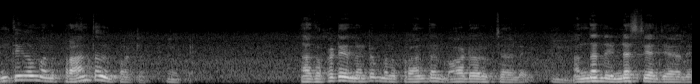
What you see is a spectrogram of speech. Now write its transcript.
ఇంతగా మన ప్రాంతం ఇంపార్టెంట్. ఓకే. అదొకటి ఏంటంటే మన ప్రాంతాన్ని బాగా డెవలప్ చేయాలి. అందరిని ఇండస్ట్రియల్ చేయాలి.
